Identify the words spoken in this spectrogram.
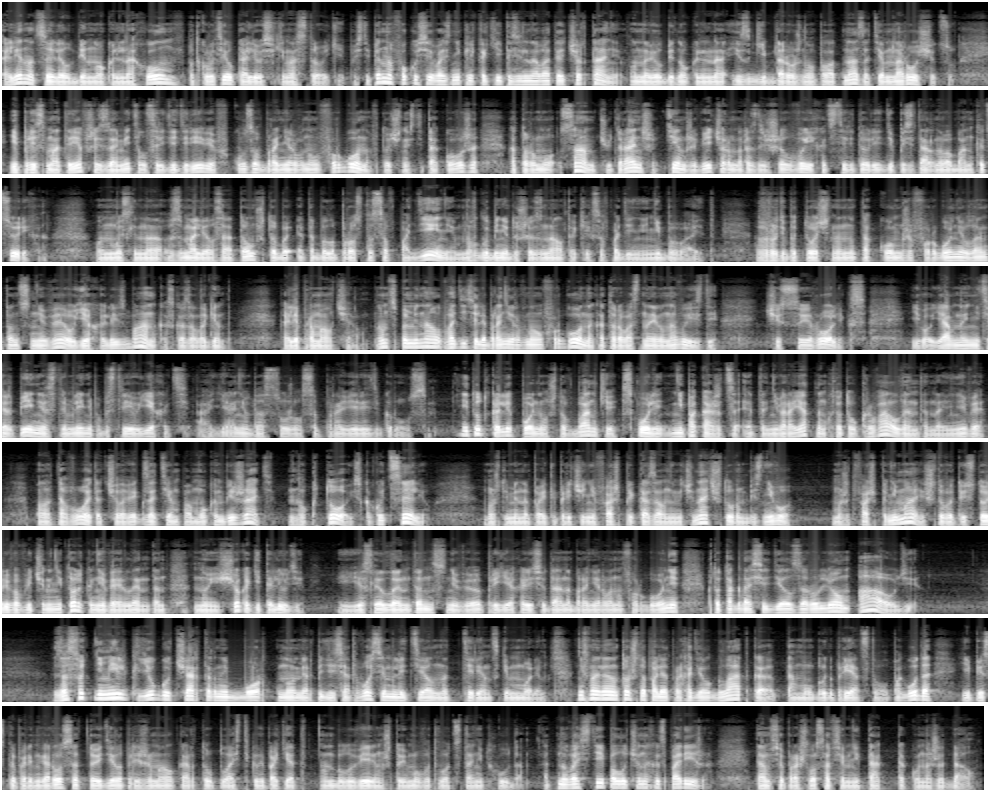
Колено целил бинокль на холм, подкрутил колесики настройки. Постепенно в фокусе возникли какие-то зеленоватые очертания. Он навел бинокль на изгиб дорожного полотна, затем на рощицу. И, присмотревшись, заметил среди деревьев кузов бронированного фургона, в точности такого же, которому сам чуть раньше, тем же вечером, разрешил выехать с территории депозитарного банка Цюриха. Он мысленно взмолился о том, чтобы это было просто совпадением, но в глубине души знал, таких совпадений не бывает. «Вроде бы точно на таком же фургоне Лэнтонс Неве уехали из банка», — сказал агент. Кале промолчал. Он вспоминал водителя бронированного фургона, которого остановил на выезде. Часы Rolex. Его явное нетерпение, стремление побыстрее уехать, а я не удосужился проверить груз. И тут Кале понял, что в банке, сколь не покажется это невероятным, кто-то укрывал Лэнтона и Неве. Мало того, этот человек затем помог им бежать. Но кто и с какой целью? Может, именно по этой причине Фаш приказал не начинать штурм без него? Может, Фаш понимает, что в эту историю вовлечены не только Неве и Лэнтон, но еще какие-то люди? И если Лэнтон с Неве приехали сюда на бронированном фургоне, кто тогда сидел за рулем Ауди? За сотни миль к югу чартерный борт номер 58 летел над Теренским морем. Несмотря на то, что полет проходил гладко, тому благоприятствовала погода, епископ Оренгороса то и дело прижимал к рту пластиковый пакет. Он был уверен, что ему вот-вот станет худо. От новостей, полученных из Парижа. Там все прошло совсем не так, как он ожидал.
